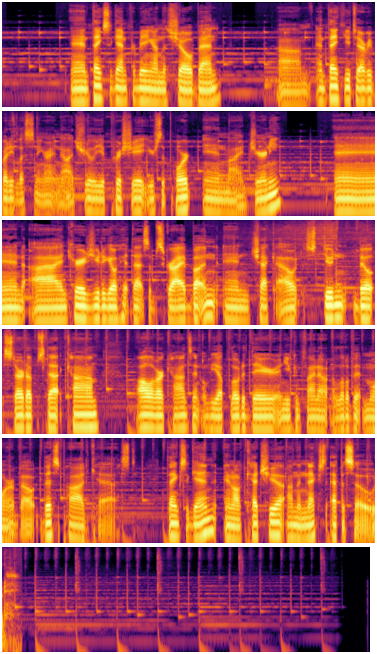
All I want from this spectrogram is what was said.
And thanks again for being on the show, Ben. Um, and thank you to everybody listening right now. I truly appreciate your support in my journey. And I encourage you to go hit that subscribe button and check out studentbuiltstartups.com. All of our content will be uploaded there, and you can find out a little bit more about this podcast. Thanks again, and I'll catch you on the next episode.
